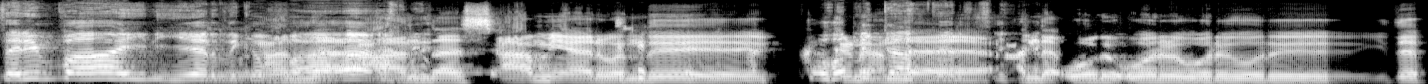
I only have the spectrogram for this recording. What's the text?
சரிப்பா இனி ஏறுதுக்கப்பா. அந்த அந்த சாமியார் வந்து அந்த அந்த ஒரு ஒரு ஒரு ஒரு இது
